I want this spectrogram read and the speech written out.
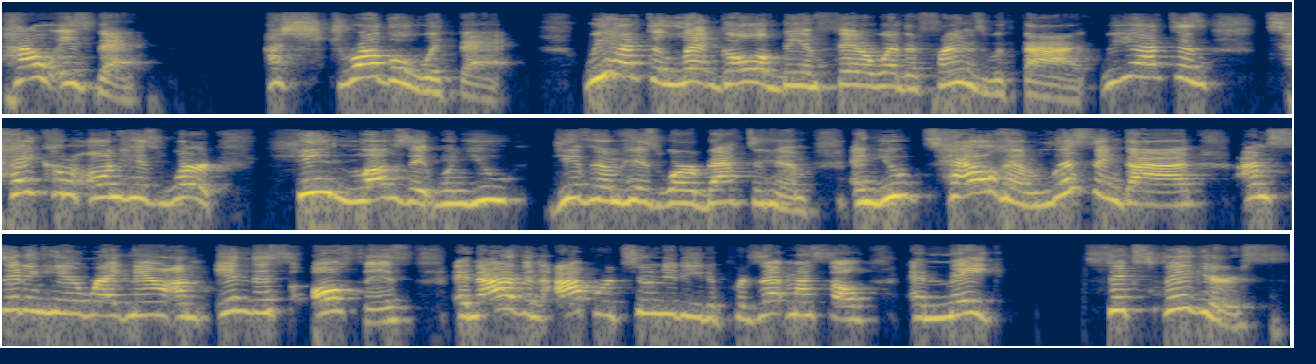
How is that? I struggle with that. We have to let go of being fair weather friends with God. We have to take him on his word. He loves it when you give him his word back to him and you tell him, listen, God, I'm sitting here right now. I'm in this office and I have an opportunity to present myself and make six figures.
